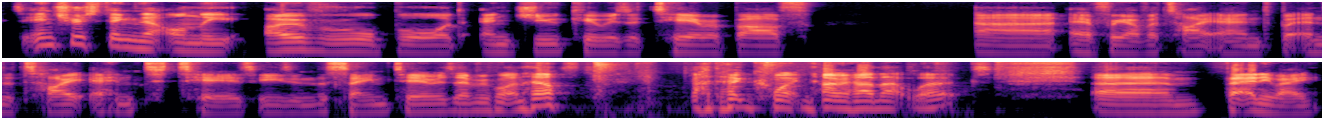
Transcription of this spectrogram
It's interesting that on the overall board, Njoku is a tier above uh, every other tight end, but in the tight end tiers, he's in the same tier as everyone else. I don't quite know how that works, um, but anyway,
